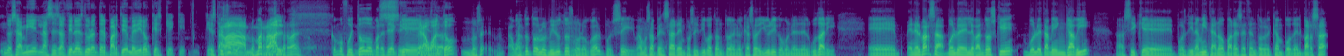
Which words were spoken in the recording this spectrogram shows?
no sé, a mí las sensaciones durante el partido me dieron que, que, que, estaba lo más raro, ¿verdad? Cómo fue todo, parecía que... Pero aguantó. no sé, aguantó todos los minutos, con lo cual, pues sí, vamos a pensar en positivo tanto en el caso de Yuri como en el del Gudari. Eh, en el Barça vuelve Lewandowski, vuelve también Gaby, así que pues dinamita, ¿no? Para ese centro del campo del Barça.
